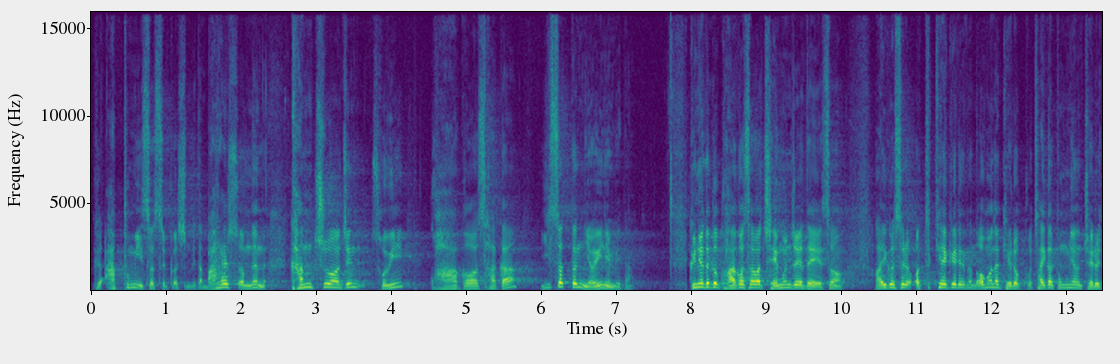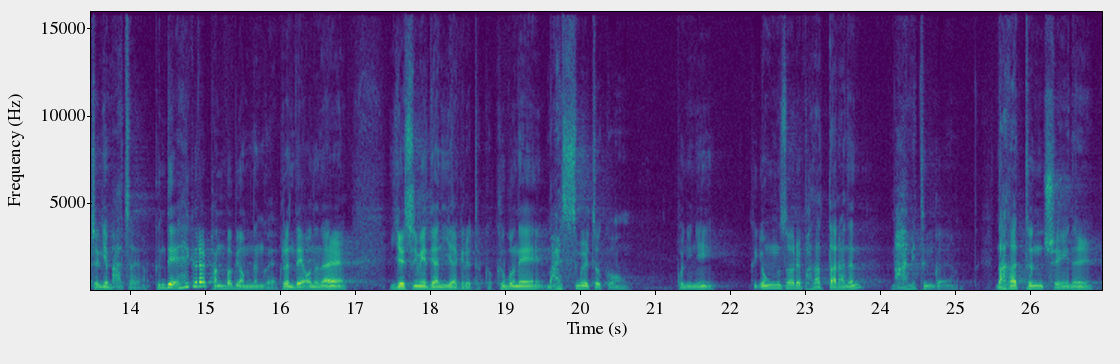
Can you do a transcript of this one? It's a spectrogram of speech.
그 아픔이 있었을 것입니다. 말할 수 없는 감추어진 소위 과거사가 있었던 여인입니다. 그녀도 그 과거사와 죄 문제에 대해서 아, 이것을 어떻게 해결해야 너무나 괴롭고 자기가 분명 죄를 지은 게 맞아요. 근데 해결할 방법이 없는 거예요. 그런데 어느 날 예수님에 대한 이야기를 듣고 그분의 말씀을 듣고 본인이 그 용서를 받았다라는 마음이 든 거예요. 나 같은 죄인을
